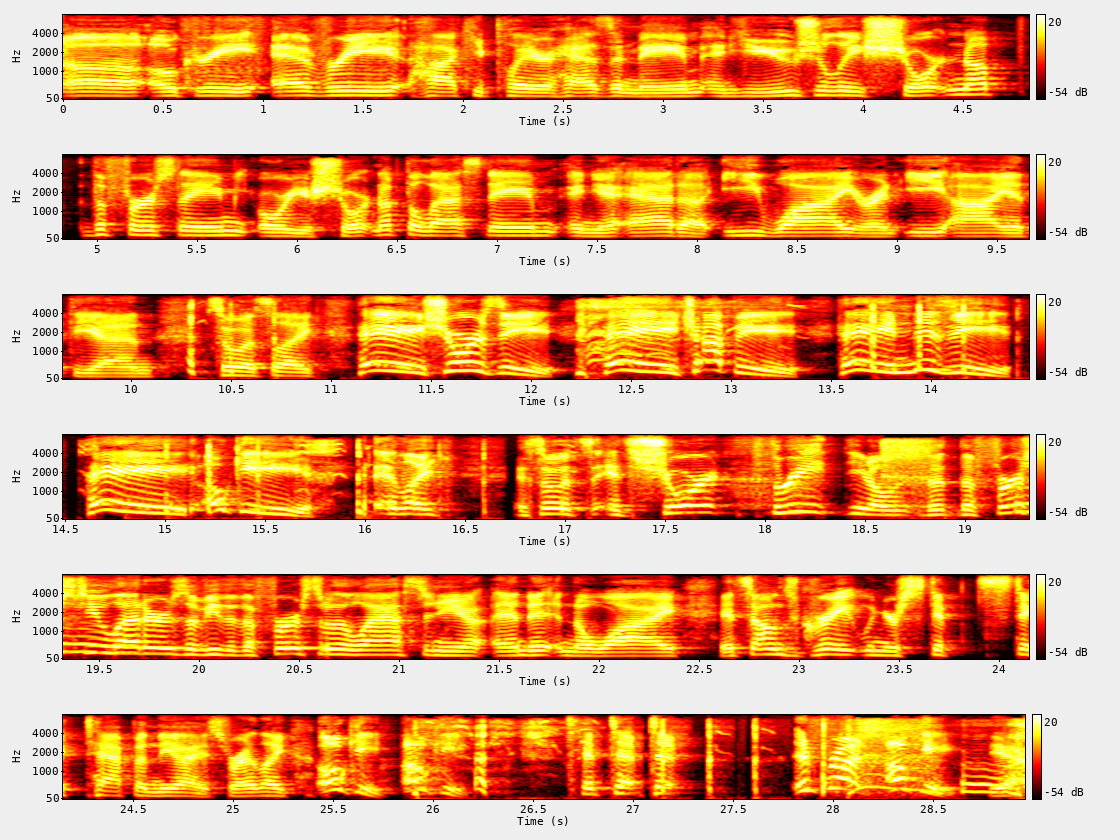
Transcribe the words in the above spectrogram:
Uh, Okrie, every hockey player has a name, and you usually shorten up the first name or you shorten up the last name and you add a EY or an EI at the end. So it's like, hey, Shoresy, hey, Choppy, hey, Nizzy, hey, Okie. And like, so it's it's short, three, you know, the, the first few letters of either the first or the last, and you end it in a Y. It sounds great when you're stick, stick tapping the ice, right? Like, Okie, Okie, tip, tap, tip in front. Okay. Yeah,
